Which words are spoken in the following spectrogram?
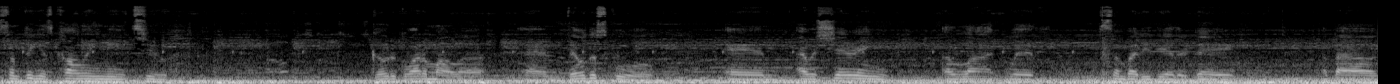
something is calling me to go to Guatemala and build a school. And I was sharing a lot with somebody the other day about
